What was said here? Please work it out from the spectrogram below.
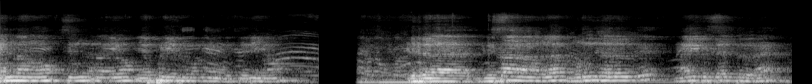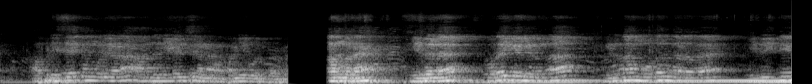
எண்ணமும் சிந்தனையும் எப்படி இருக்கும்னு எனக்கு தெரியும். இதுல மிஸ் ஆனவங்கள முடிஞ்ச அளவுக்கு நைட்டு சேர்த்துருவேன் அப்படி சேர்க்க முடியலன்னா அந்த நிகழ்ச்சியில நான் பண்ணி கொடுத்துறேன். நம்புறேன். இதுல குறைகள் இருந்தா இதுதான் முதல் தடவை. இதுக்கே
